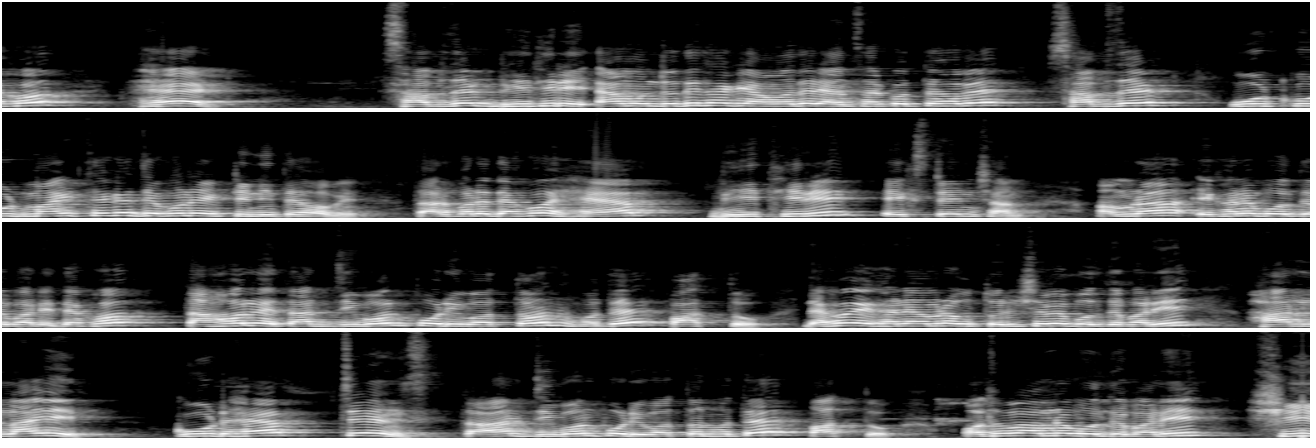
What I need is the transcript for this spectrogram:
দেখো হ্যাড সাবজেক্ট ভি থ্রি এমন যদি থাকে আমাদের অ্যান্সার করতে হবে। সাবজেক্ট উড, কুড, মাইট থেকে যে কোনো একটি নিতে হবে। তারপরে দেখো হ্যাভ ভি থ্রি এক্সটেনশান। আমরা এখানে বলতে পারি, দেখো, তাহলে তার জীবন পরিবর্তন হতে পারত। দেখো এখানে আমরা উত্তর হিসেবে বলতে পারি, her life could have change তার জীবন পরিবর্তন হতে পারত। অথবা আমরা বলতে পারি শি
